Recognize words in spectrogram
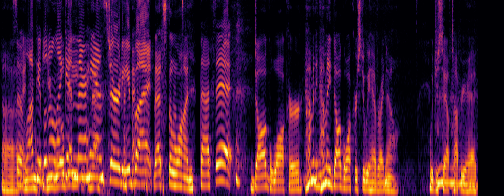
So a lot of people don't like getting their hands dirty, but That's the one. that's it. Dog walker. How many how many dog walkers do we have right now? Would you say off the top of your head?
